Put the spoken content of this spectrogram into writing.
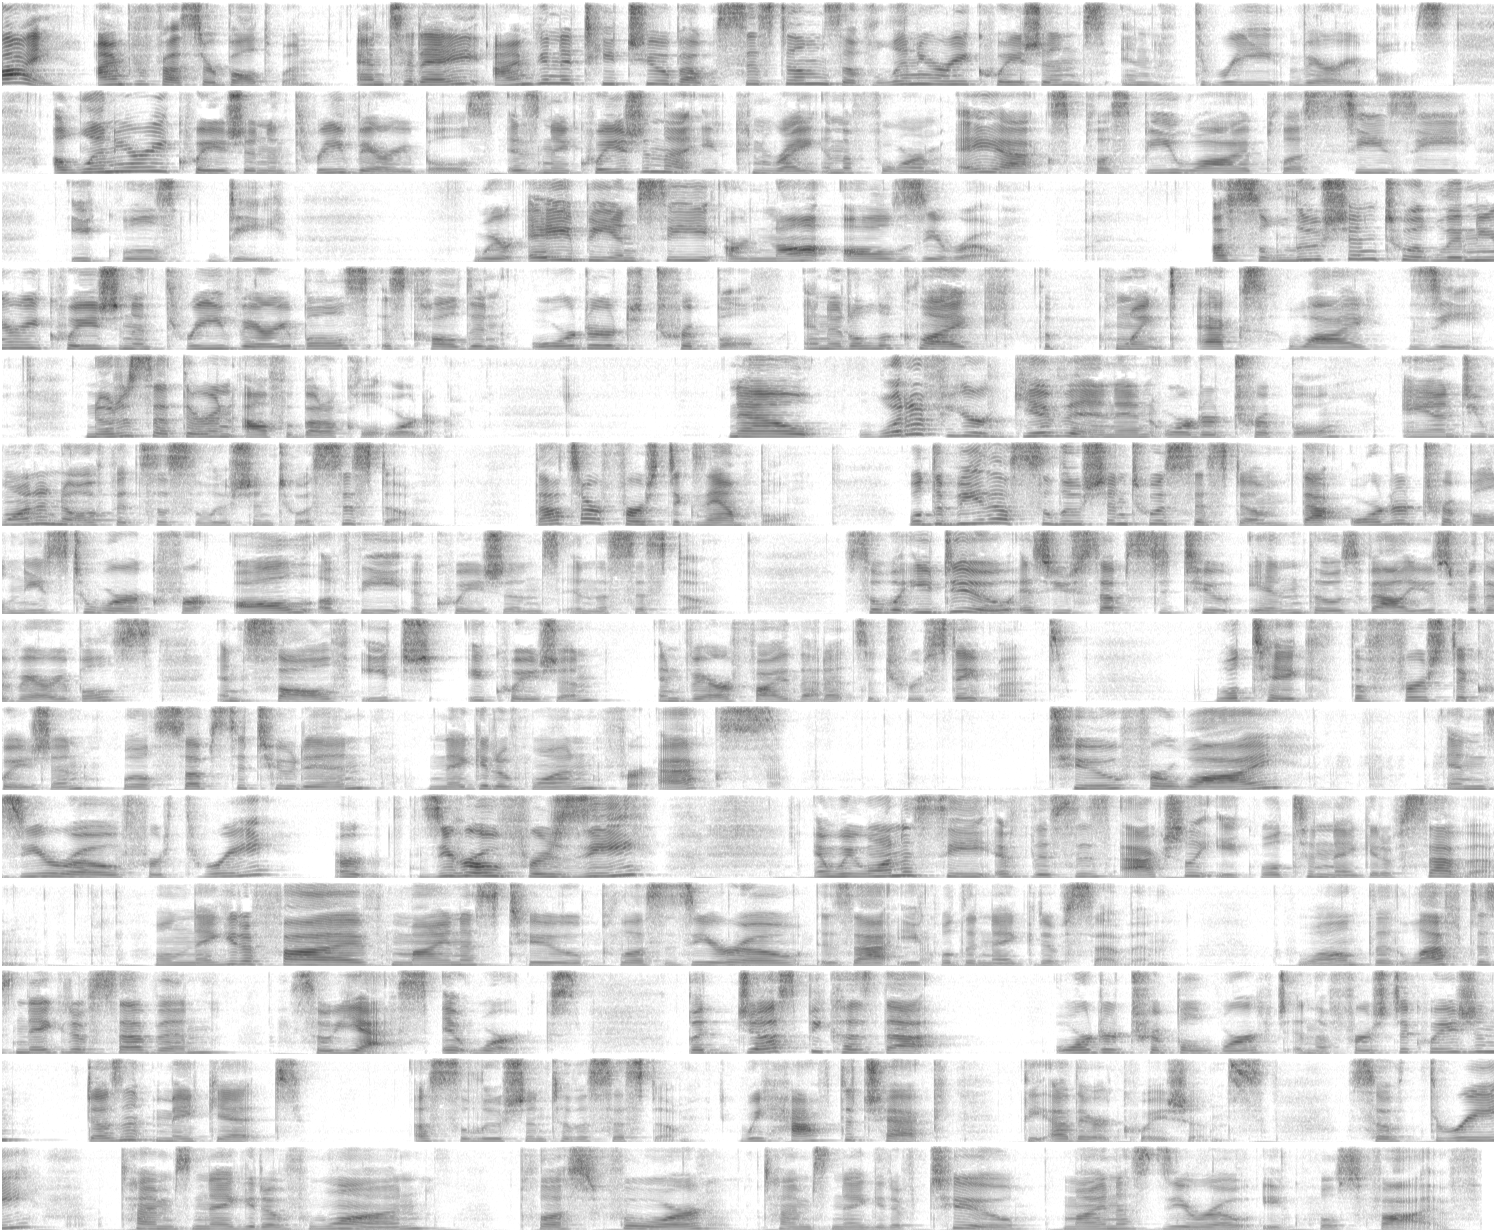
Hi, I'm Professor Baldwin, and today I'm going to teach you about systems of linear equations in three variables. A linear equation in three variables is an equation that you can write in the form ax plus by plus cz equals d, where a, b, and c are not all zero. A solution to a linear equation in three variables is called an ordered triple, and it'll look like the point x, y, z. Notice that they're in alphabetical order. Now, what if you're given an ordered triple and you want to know if it's a solution to a system? That's our first example. Well, to be the solution to a system, that ordered triple needs to work for all of the equations in the system. So what you do is you substitute in those values for the variables and solve each equation and verify that it's a true statement. We'll take the first equation, we'll substitute in negative 1 for x, 2 for y, and 0 for 3, or 0 for z, and we want to see if this is actually equal to negative 7. Well, negative 5 minus 2 plus 0, is that equal to negative 7? Well, the left is negative 7, so yes, it works. But just because that ordered triple worked in the first equation doesn't make it a solution to the system. We have to check the other equations. So 3 times negative 1 plus 4 times negative 2 minus 0 equals 5.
